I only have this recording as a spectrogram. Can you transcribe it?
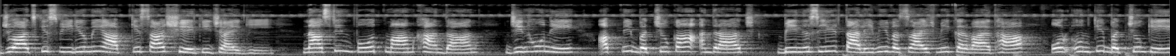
जो आज की इस वीडियो में आपके साथ शेयर की जाएगी। नासरीन वो तमाम ख़ानदान जिन्होंने अपने बच्चों का अंदराज बेनसीर तालीमी वज़ाइफ में करवाया था और उनके बच्चों के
